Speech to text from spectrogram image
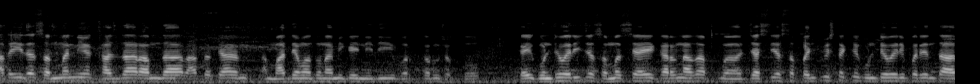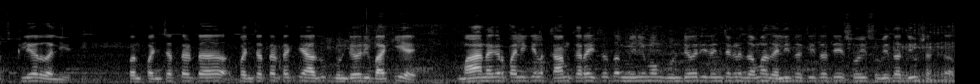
आता इथं सन्माननीय खासदार आमदार आता त्या माध्यमातून आम्ही काही निधी वर्क करू शकतो. काही गुंठेवारीच्या समस्या आहे. कारण आता जास्तीत जास्त पंचवीस टक्के गुंठेवारीपर्यंत आज क्लिअर झाली आहे. पण पंच्याहत्तर ट पंच्याहत्तर टक्के अजून गुंठेवारी बाकी आहे. महानगरपालिकेला काम करायचं तर मिनिमम गुंठेवारी त्यांच्याकडे जमा झाली तर तिथं ते सोयी सुविधा देऊ शकतात.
